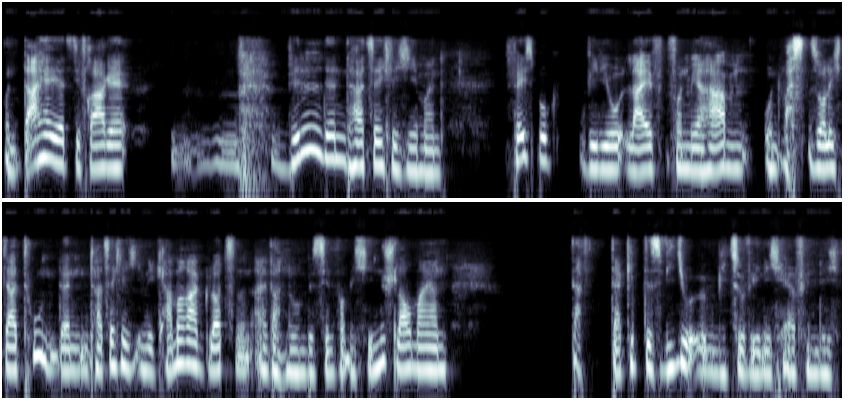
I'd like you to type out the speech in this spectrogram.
Und daher jetzt die Frage, will denn tatsächlich jemand Facebook-Video live von mir haben und was soll ich da tun? Denn tatsächlich in die Kamera glotzen und einfach nur ein bisschen vor mich hinschlaumeiern, da, da gibt das Video irgendwie zu wenig her, finde ich.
